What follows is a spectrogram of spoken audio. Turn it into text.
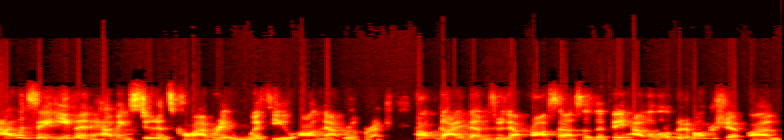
i would say even having students collaborate with you on that rubric help guide them through that process so that they have a little bit of ownership on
